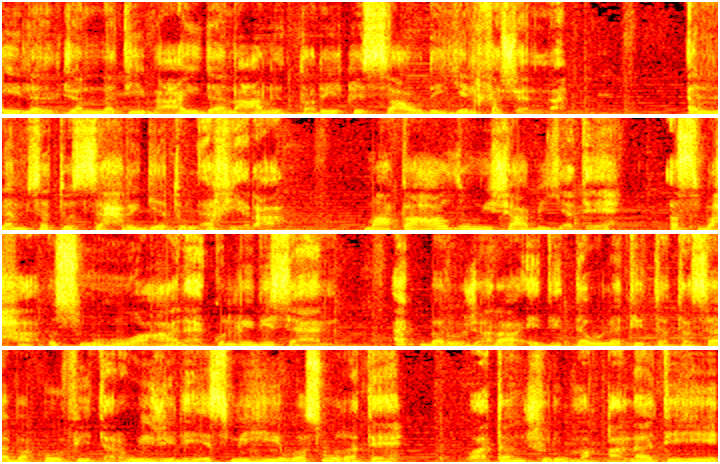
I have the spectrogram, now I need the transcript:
إلى الجنة بعيدا عن الطريق السعودي الخشن. اللمسة السحرية الأخيرة مع تعاظم شعبيته أصبح اسمه على كل لسان. أكبر جرائد الدولة تتسابق في ترويج لاسمه وصورته وتنشر مقالاته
